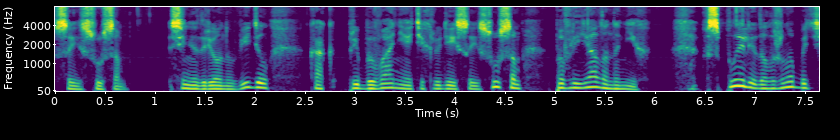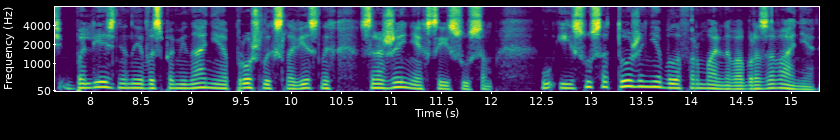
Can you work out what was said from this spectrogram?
с Иисусом. Синедрион увидел, как пребывание этих людей с Иисусом повлияло на них. Всплыли, должно быть, болезненные воспоминания о прошлых словесных сражениях с Иисусом. У Иисуса тоже не было формального образования,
